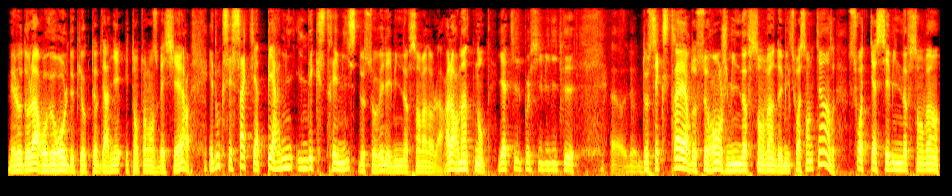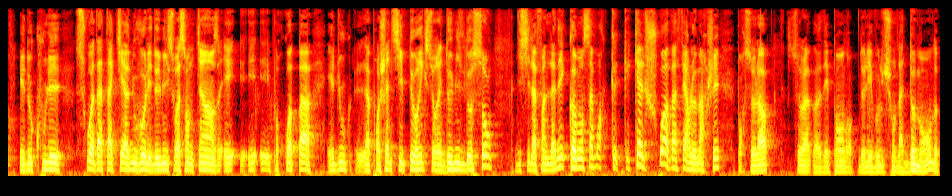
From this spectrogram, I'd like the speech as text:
mais le dollar overall depuis octobre dernier est en tendance baissière. Et donc, c'est ça qui a permis in extremis de sauver les 1920 dollars. Alors maintenant, y a-t-il possibilité euh, de, s'extraire de ce range 1920-2075, soit de casser 1920 et de couler, soit d'attaquer à nouveau les 2075 et, et, et pourquoi pas, et donc la prochaine cible théorique serait 2200 d'ici la fin de l'année. Comment savoir quel choix va faire le marché? Pour cela, cela va dépendre de l'évolution de la demande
